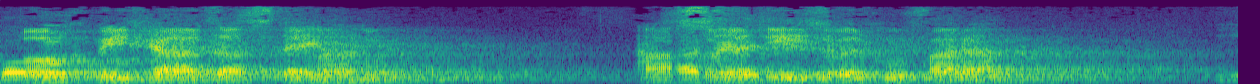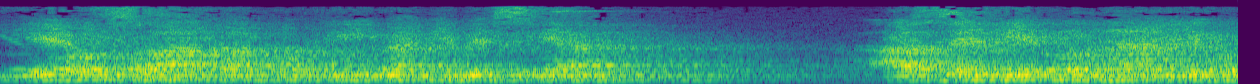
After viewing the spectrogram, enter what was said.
Boh prichádza z Témanu a svetý z vrchu Fara. Jeho sláva pokrýva nebesia a zem je plná jeho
